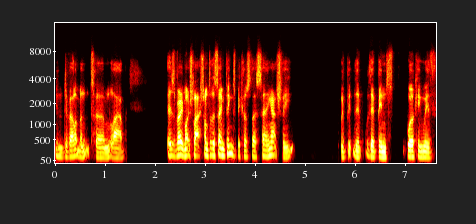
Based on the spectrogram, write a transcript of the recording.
in development um, lab is very much latched onto the same things because they're saying actually been, they've, they've been working with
